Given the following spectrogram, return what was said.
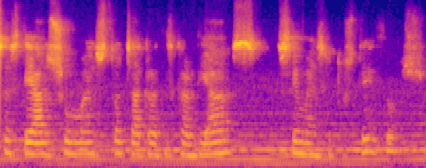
ας εστιάσουμε στο τσάκρα της καρδιάς, στη μέση του στήθους.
